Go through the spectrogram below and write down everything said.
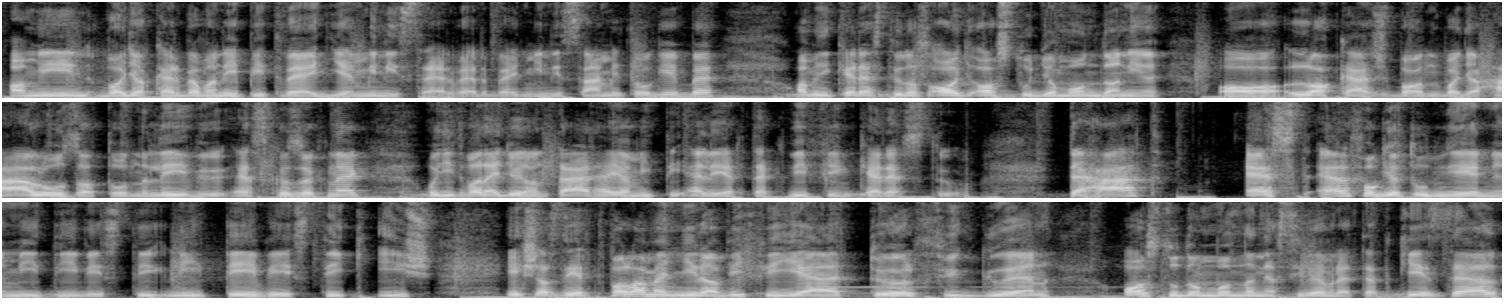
amin, vagy akár be van építve egy ilyen mini szerverbe, egy mini számítógépbe, amin keresztül az agy azt tudja mondani a lakásban vagy a hálózaton lévő eszközöknek, hogy itt van egy olyan tárhely, amit ti elértek Wi-Fi-n keresztül. Tehát ezt el fogja tudni érni a Mi TV, Stick, Mi TV Stick is, és azért valamennyire a Wi-Fi jeltől függően azt tudom mondani a szívemre tett kézzel,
